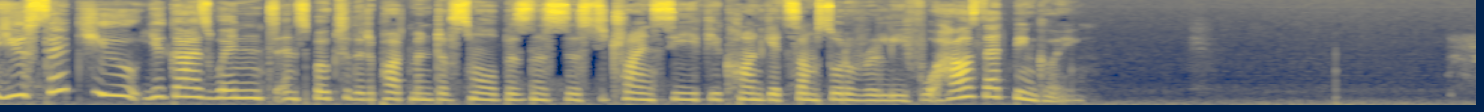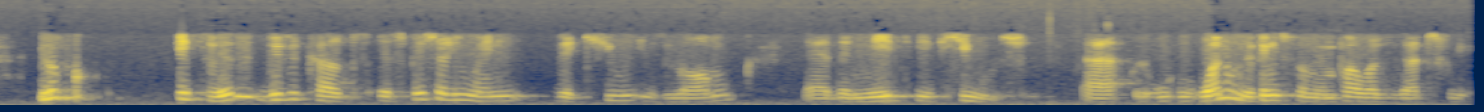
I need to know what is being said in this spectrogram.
you said you, you guys went and spoke to the Department of Small Businesses to try and see if you can't get some sort of relief. How's that been going? Look, it's very difficult, especially when the queue is long, uh, the need is huge. Uh, one of the things from Empower that we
